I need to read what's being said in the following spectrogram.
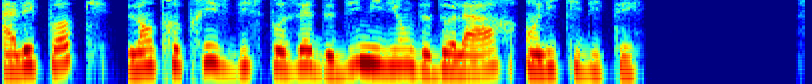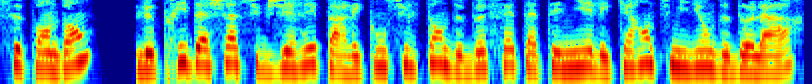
À l'époque, l'entreprise disposait de 10 millions de dollars en liquidité. Cependant, le prix d'achat suggéré par les consultants de Buffett atteignait les 40 millions de dollars,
